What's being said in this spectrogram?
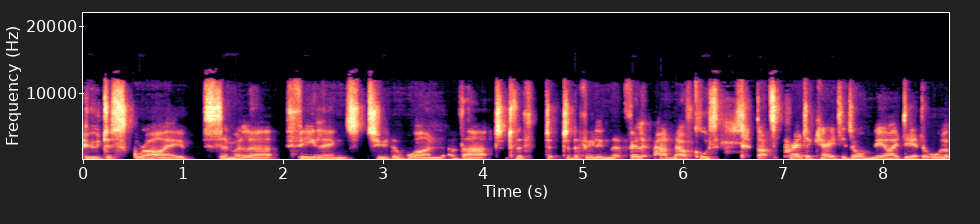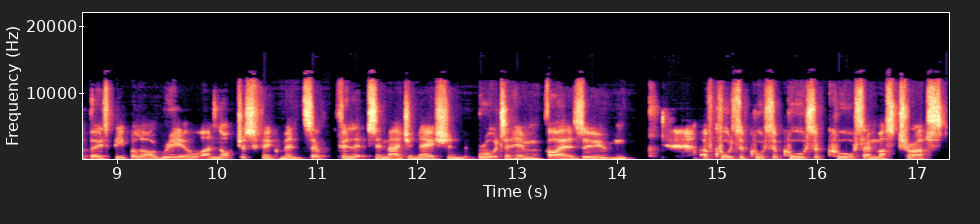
who describe similar feelings to the one that to the, to the feeling that Philip had. Now, of course, that's predicated on the idea that all of those people are real and not just figments of Philip's imagination brought to him via Zoom. Of course, of course, of course, of course, I must trust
